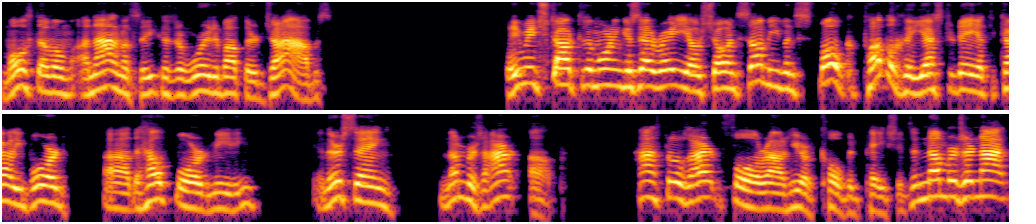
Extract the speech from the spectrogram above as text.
most of them anonymously because they're worried about their jobs, they reached out to the Morning Gazette radio show, and some even spoke publicly yesterday at the county board, uh, the health board meeting. And they're saying numbers aren't up. Hospitals aren't full around here of COVID patients, and numbers are not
